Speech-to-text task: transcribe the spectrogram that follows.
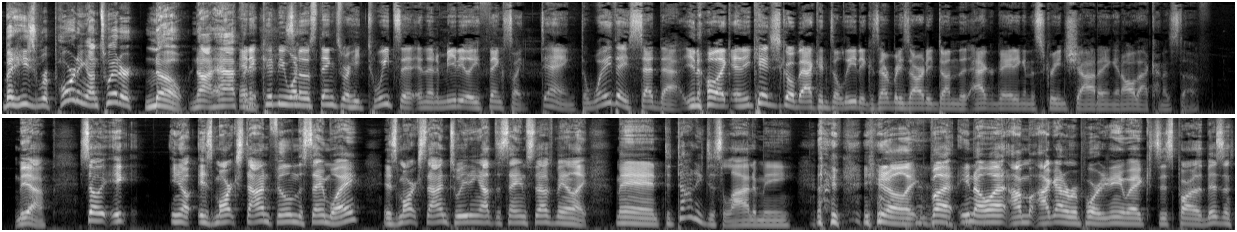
But he's reporting on Twitter, no, not happening. And it could be one of those things where he tweets it and then immediately thinks like, "Dang, the way they said that," you know, like, and he can't just go back and delete it because everybody's already done the aggregating and the screenshotting and all that kind of stuff. Yeah. So it you know, is Mark Stein feeling the same way? Is Mark Stein tweeting out the same stuff, being like, "Man, did Donnie just lie to me?" Like, you know, like, but you know what? I'm I got to report it anyway because it's part of the business.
